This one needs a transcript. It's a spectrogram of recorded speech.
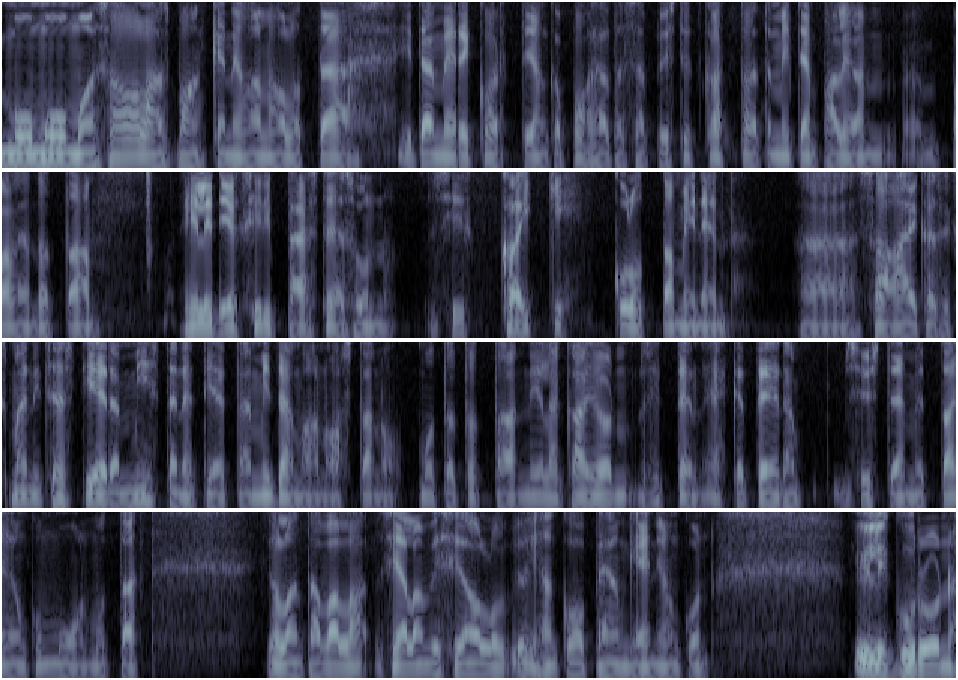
Muu, muun muassa Olansbankenilla on ollut tämä Itämerikortti, jonka pohjalta sä pystyt katsoa, että miten paljon, paljon tota, hiilidioksidipäästöjä sun siis kaikki kuluttaminen ää, saa aikaiseksi. Mä en itse asiassa tiedä, mistä ne tietää, mitä mä oon ostanut, mutta tota, niillä kai on sitten ehkä teidän systeemit tai jonkun muun, mutta jollain tavalla siellä on vissi ollut ihan KPMG jonkun yligurun,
